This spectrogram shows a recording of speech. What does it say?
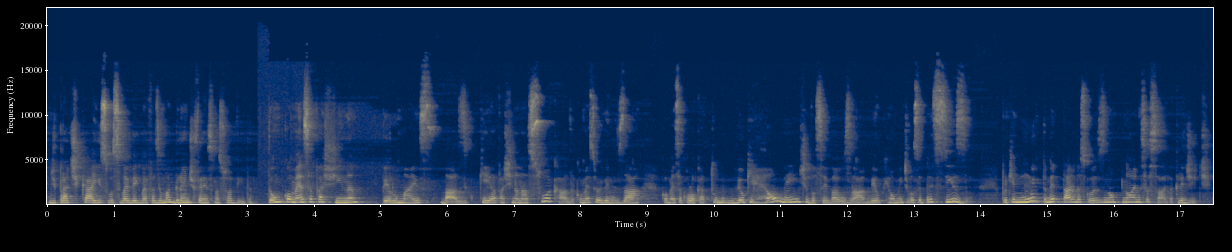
de praticar isso, você vai ver que vai fazer uma grande diferença na sua vida. Então, começa a faxina pelo mais básico, que é a faxina na sua casa. Comece a organizar, comece a colocar tudo, ver o que realmente você vai usar, ver o que realmente você precisa. Porque muita, metade das coisas não, não é necessário, acredite.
